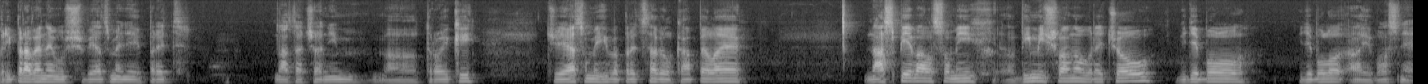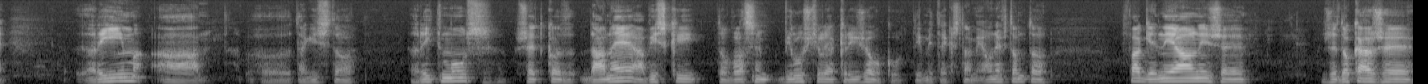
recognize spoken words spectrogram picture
pripravené už viac menej pred natáčaním uh, trojky. Čiže ja som ich iba predstavil kapele, naspieval som ich vymýšľanou rečou, kde, bol, kde bolo aj vlastne rím a e, takisto rytmus, všetko dané a whisky to vlastne vylúštili a krížovku tými textami. On je v tomto fakt geniálny, že, že dokáže,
